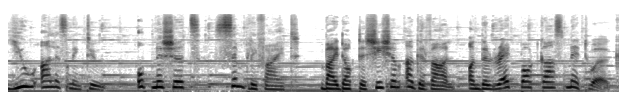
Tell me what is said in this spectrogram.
You are listening to Upanishads Simplified by Dr. Shisham Agarwal on the Red Podcast Network.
